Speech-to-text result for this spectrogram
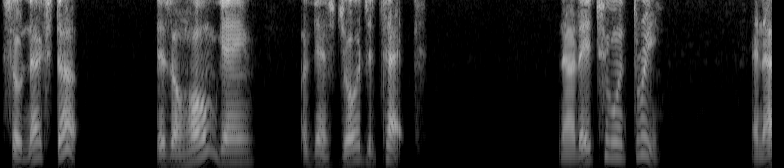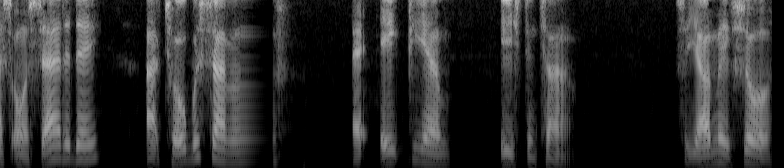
So next up is a home game against Georgia Tech. Now they two and three. And that's on Saturday, October 7th at 8 p.m. Eastern Time. So y'all make sure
